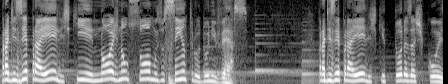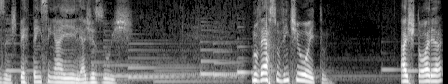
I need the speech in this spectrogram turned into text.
Para dizer para eles que nós não somos o centro do universo para dizer para eles que todas as coisas pertencem a Ele, a Jesus. No verso 28, a história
